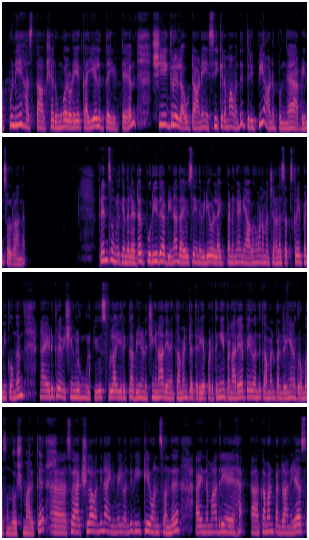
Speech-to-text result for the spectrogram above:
அப்புனே ஹஸ்தாக்ஷர் உங்களுடைய கையெழுத்தை இட்டு ஷீக்ரு லவுட்டானே சீக்கிரமாக வந்து திருப்பி அனுப்புங்க அப்படின்னு சொல்கிறாங்க ஃப்ரெண்ட்ஸ் உங்களுக்கு இந்த லெட்டர் புரியுது அப்படின்னா தயவுசெய்து இந்த வீடியோ லைக் பண்ணுங்கள் ஞாபகமாக நம்ம சேனலை சப்ஸ்கிரைப் பண்ணிக்கோங்க. நான் எடுக்கிற விஷயங்கள் உங்களுக்கு யூஸ்ஃபுல்லாக இருக்குது அப்படின்னு நினச்சிங்கன்னா அது எனக்கு கமெண்ட்டில் தெரியப்படுத்துங்க. இப்போ நிறைய பேர் வந்து கமெண்ட் பண்ணுறீங்க எனக்கு ரொம்ப சந்தோஷமாக இருக்குது ஸோ ஆக்சுவலாக வந்து நான் இனிமேல் வந்து வீக்லி ஒன்ஸ் வந்து இந்த மாதிரி கமெண்ட் பண்ணுறாங்க இல்லையா? ஸோ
